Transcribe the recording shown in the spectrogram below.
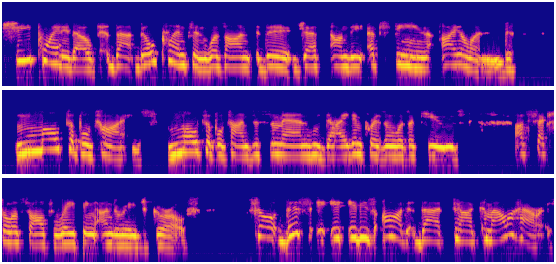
she pointed out that Bill Clinton was on the just on the Epstein Island multiple times, multiple times. This is a man who died in prison, was accused of sexual assault, raping underage girls. So this it, it is odd that uh, Kamala Harris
